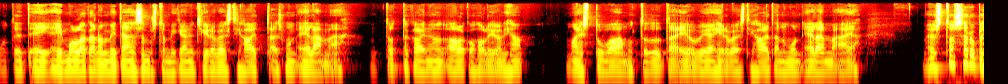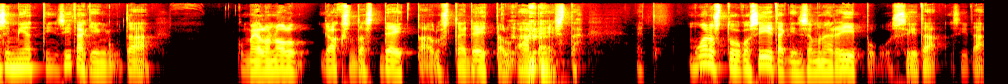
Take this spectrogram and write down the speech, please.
mutta et ei, ei mullakaan ole mitään semmoista, mikä nyt hirveästi haittaisi mun elämää. Totta kai alkoholi on ihan maistuvaa, mutta tota, ei ole vielä hirveästi haitannut mun elämää. Ja mä just tuossa rupesin miettimään sitäkin, kun, tää, kun meillä on ollut jakso tästä deittailusta ja deittailuäpeistä, että muodostuuko siitäkin semmoinen riippuvuus siitä, siitä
